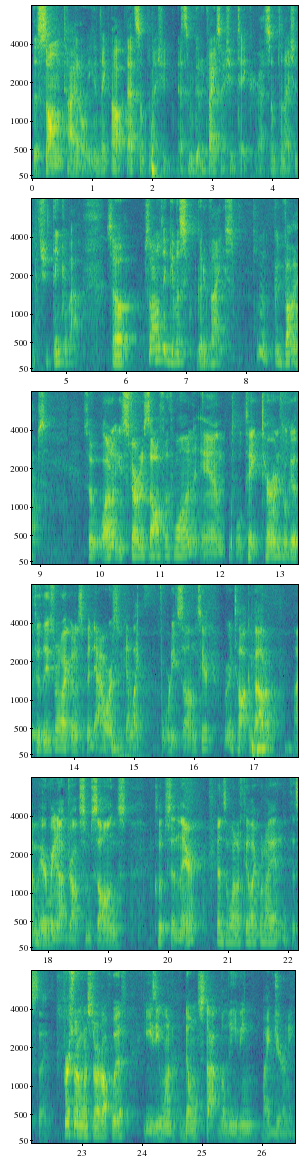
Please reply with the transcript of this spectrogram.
the song title, you can think, oh, that's something I should, that's some good advice I should take, or that's something I should should think about. So songs that give us good advice. Hmm, good vibes. So why don't you start us off with one, and we'll take turns. We'll go through these. We're not going to spend hours. We got like 40 songs here. We're going to talk about them. I may or may not drop some songs clips in there. Depends on what I feel like when I edit this thing. First one I'm going to start off with, easy one. Don't Stop Believing by Journey.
